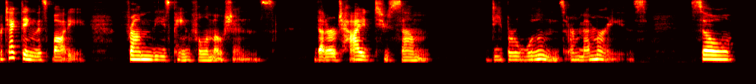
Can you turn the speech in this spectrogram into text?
protecting this body from these painful emotions that are tied to some deeper wounds or memories. So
